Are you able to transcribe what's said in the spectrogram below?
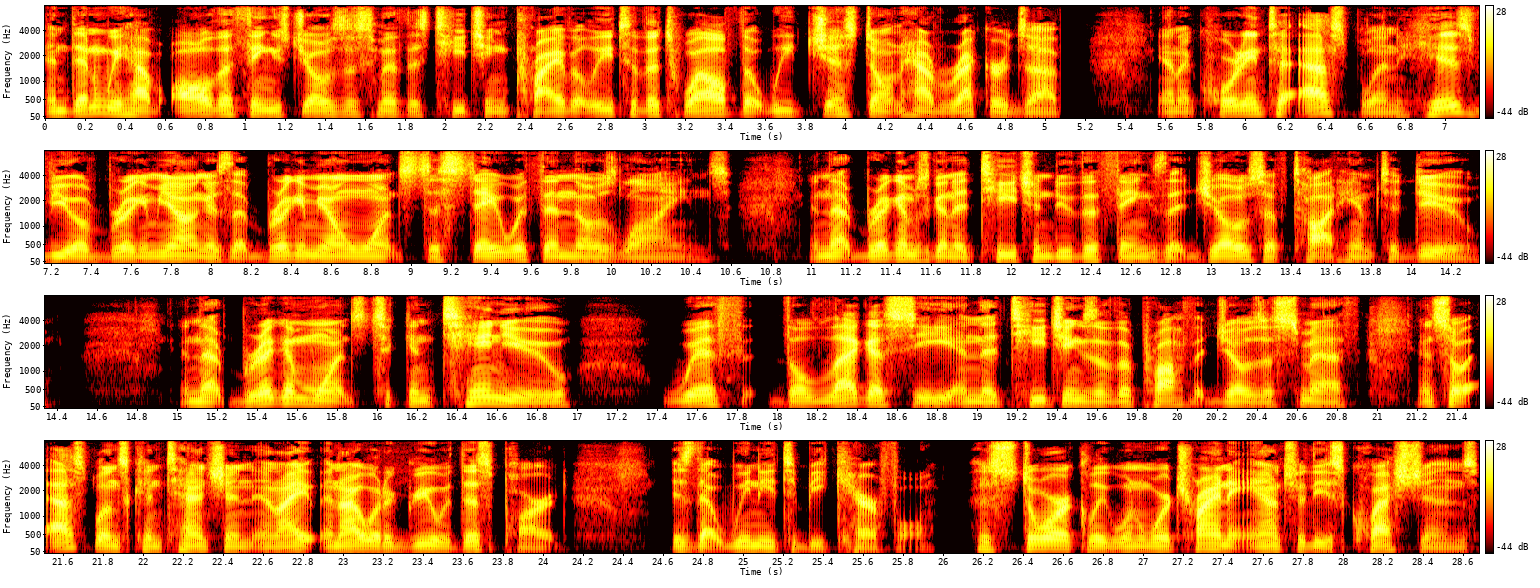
And then we have all the things Joseph Smith is teaching privately to the 12 that we just don't have records of. And according to Esplin, his view of Brigham Young is that Brigham Young wants to stay within those lines and that Brigham's going to teach and do the things that Joseph taught him to do. And that Brigham wants to continue with the legacy and the teachings of the prophet Joseph Smith. And so Esplin's contention, and I and I would agree with this part, is that we need to be careful. Historically, when we're trying to answer these questions,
